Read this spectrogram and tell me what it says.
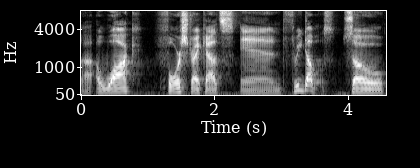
uh, a walk, four strikeouts, and three doubles. So,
